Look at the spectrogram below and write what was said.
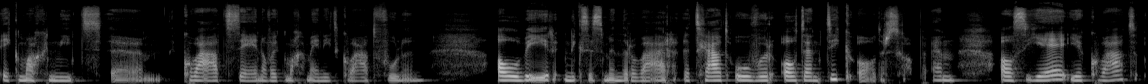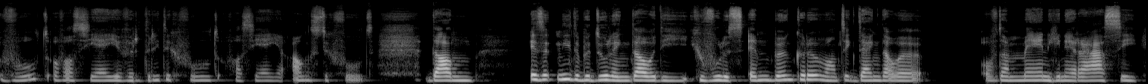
Ik mag niet uh, kwaad zijn of ik mag mij niet kwaad voelen. Alweer, niks is minder waar. Het gaat over authentiek ouderschap. En als jij je kwaad voelt, of als jij je verdrietig voelt, of als jij je angstig voelt, dan is het niet de bedoeling dat we die gevoelens inbunkeren, want ik denk dat we of dat mijn generatie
